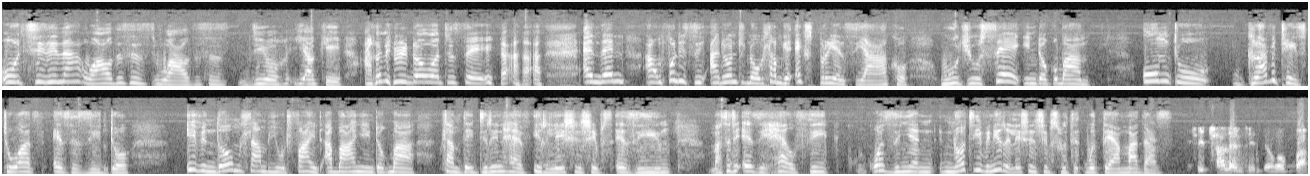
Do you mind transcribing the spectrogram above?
Uthini na? Wow this is wow this is you yeah, okay. I don't even know what to say. And then umfundisi i don't know mhlawumbe nge-experience yakho would you say into yokuba umntu gravitates towards ezi zinto even though mhlawumbi you would find abanye into yokuba mhlawumbi they didn't have i-relationships masithi ezi-healthy kwezinye not even i-relationships with, with their mothers. I-challenge into yokokuba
